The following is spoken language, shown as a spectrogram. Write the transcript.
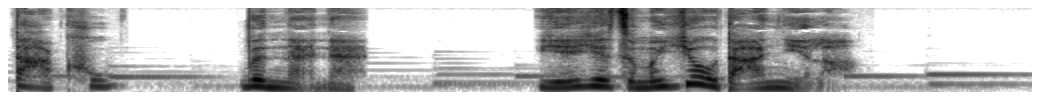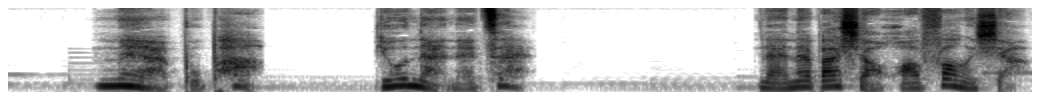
大哭，问奶奶：“爷爷怎么又打你了？”妹儿不怕，有奶奶在。奶奶把小花放下，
